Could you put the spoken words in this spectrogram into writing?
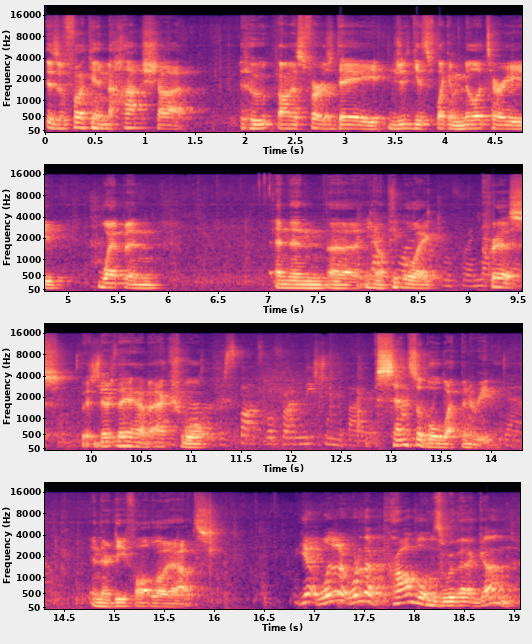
is a fucking hot shot who, on his first day, just gets like a military weapon, and then uh, you know people like looking for a Chris, mechanism. they, they have actual responsible for unleashing the virus. sensible weaponry in their default loadouts. Yeah, what are, what are the problems with that gun?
